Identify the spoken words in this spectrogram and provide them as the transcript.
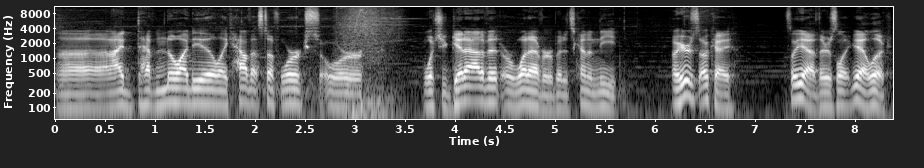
Uh, and I have no idea like how that stuff works or what you get out of it or whatever, but it's kind of neat. Oh, here's okay. So yeah, there's like yeah, look,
